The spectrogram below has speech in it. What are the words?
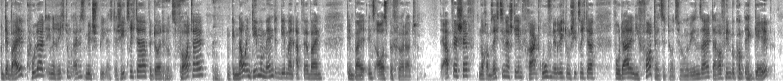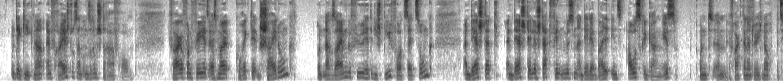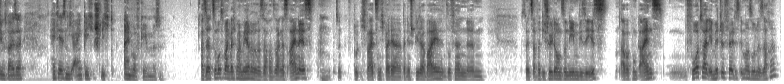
und der Ball kullert in Richtung eines Mitspielers. Der Schiedsrichter bedeutet uns Vorteil und genau in dem Moment, in dem ein Abwehrbein den Ball ins Aus befördert. Der Abwehrchef, noch am 16er stehen, fragt rufend in Richtung Schiedsrichter, wo da denn die Vorteilssituation gewesen sei. Daraufhin bekommt er gelb und der Gegner ein Freistoß an unserem Strafraum. Die Frage von Phil jetzt erstmal korrekte Entscheidung und nach seinem Gefühl hätte die Spielfortsetzung an der, Stadt, an der Stelle stattfinden müssen, an der der Ball ins Ausgegangen ist. Und ähm, er fragt dann natürlich noch, beziehungsweise hätte es nicht eigentlich schlicht Einwurf geben müssen. Also dazu muss man gleich mal mehrere Sachen sagen. Das eine ist, gut, ich war jetzt nicht bei, der, bei dem Spiel dabei, insofern ähm, so jetzt einfach die Schilderung so nehmen, wie sie ist. Aber Punkt eins, Vorteil im Mittelfeld ist immer so eine Sache.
